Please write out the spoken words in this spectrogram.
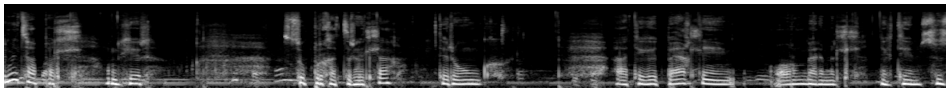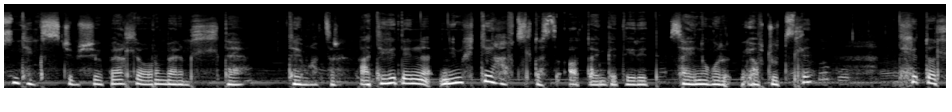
Хэрмэн цав бол үнэхээр супер газар байлаа. Тэр өнгө аа тэгээд байгалийн уран баримл нэг тийм сүнсэн тэнгис юм шиг байгалийн уран баримлалтай тийм газар. А тэгээд энэ нэмэгтийн хавцалт бас одоо ингээд ирээд сайн нүгээр явж үзлээ. Тэгэхэд бол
